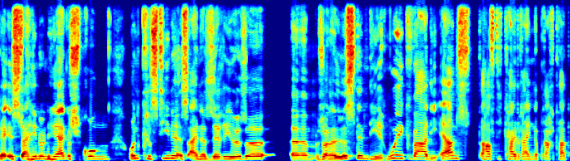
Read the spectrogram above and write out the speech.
Der ist da hin und her gesprungen. Und Christine ist eine seriöse ähm, Journalistin, die ruhig war, die Ernsthaftigkeit reingebracht hat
